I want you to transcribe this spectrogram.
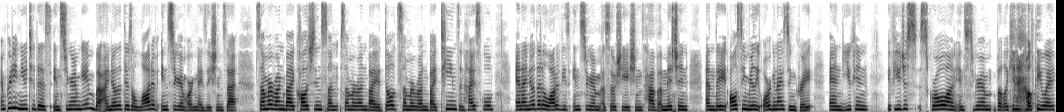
I'm pretty new to this Instagram game, but I know that there's a lot of Instagram organizations that some are run by college students, some, some are run by adults, some are run by teens in high school. And I know that a lot of these Instagram associations have a mission and they all seem really organized and great. And you can, if you just scroll on Instagram, but like in a healthy way,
